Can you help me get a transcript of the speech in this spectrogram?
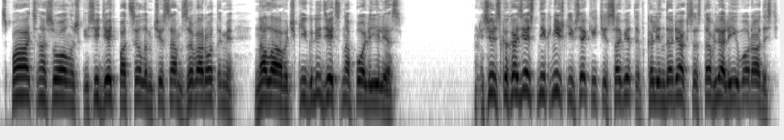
спать на солнышке, сидеть по целым часам за воротами на лавочке и глядеть на поле и лес. Сельскохозяйственные книжки и всякие эти советы в календарях составляли его радость,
